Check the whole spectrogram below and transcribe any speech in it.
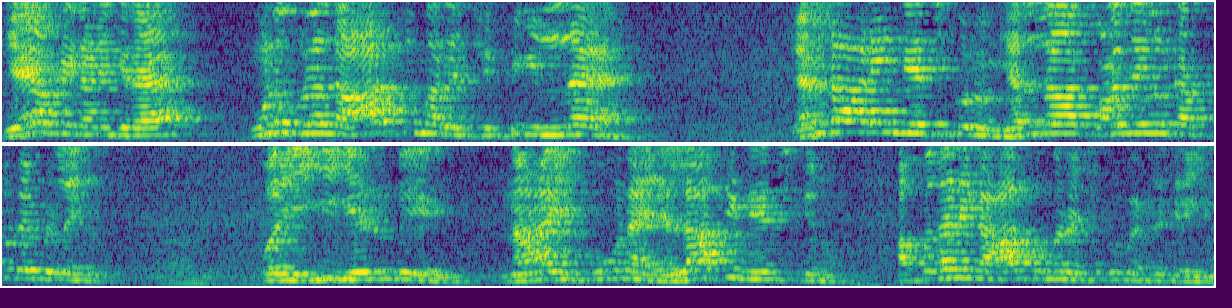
ஏன் அப்படி நினைக்கிற? உனக்குள்ள அந்த ஆத்ம ரட்சிப்பு இல்ல. எல்லாரையும் நேசிக்கணும். எல்லா குழந்தைகளும் கர்த்தருடைய பிள்ளைகள். ஒரு ஈ எறும்பு நாய் பூனை எல்லாத்தையும் நேசிக்கணும். அப்பதான் நீங்க ஆத்ம ரட்சிப்பு பெற்றுக்கிறீங்க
